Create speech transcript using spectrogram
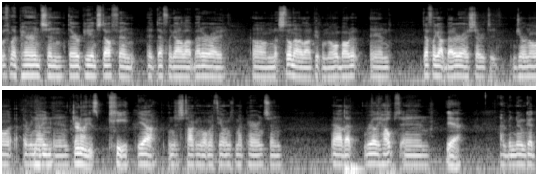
with my parents and therapy and stuff, and it definitely got a lot better. I um, still not a lot of people know about it, and definitely got better. I started to journal every night, Mhm. and Journaling is key. yeah, and just talking about my feelings with my parents, and uh, that really helped. And Yeah. I've been doing good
